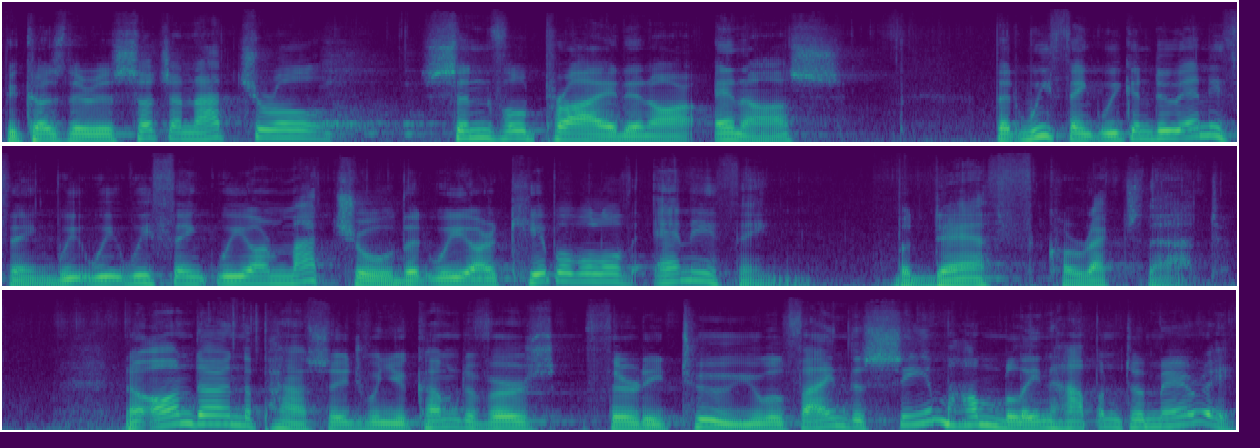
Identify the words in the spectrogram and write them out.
because there is such a natural sinful pride in, our, in us that we think we can do anything. We, we, we think we are macho, that we are capable of anything. But death corrects that. Now, on down the passage, when you come to verse 32, you will find the same humbling happened to Mary.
